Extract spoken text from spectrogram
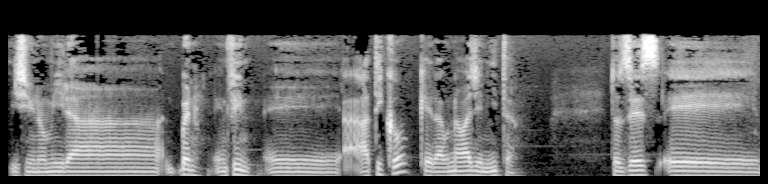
Y si uno mira, bueno, en fin, eh, Ático, que era una ballenita. Entonces, eh,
